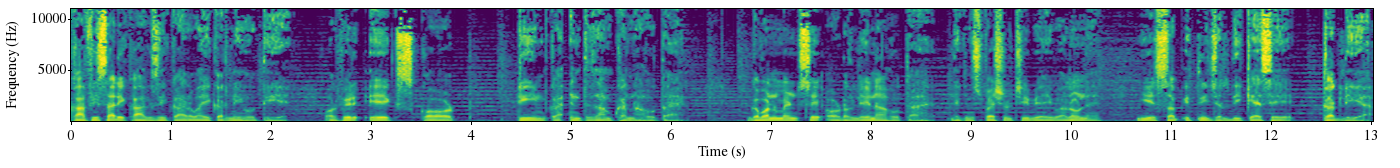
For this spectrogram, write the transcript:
काफ़ी सारी कागज़ी कार्रवाई करनी होती है और फिर एक स्कॉट टीम का इंतज़ाम करना होता है। गवर्नमेंट से ऑर्डर लेना होता है, लेकिन स्पेशल सीबीआई वालों ने ये सब इतनी जल्दी कैसे कर लिया?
